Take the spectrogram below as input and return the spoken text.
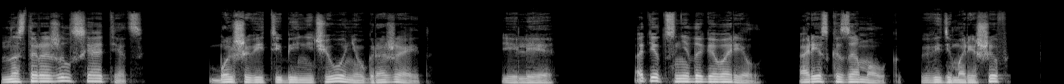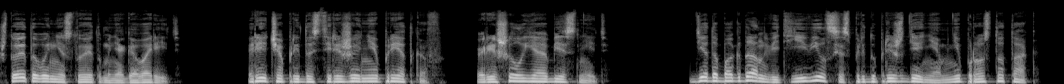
Насторожился отец. Больше ведь тебе ничего не угрожает. Или... Отец не договорил, а резко замолк, видимо, решив, что этого не стоит мне говорить. Речь о предостережении предков. Решил я объяснить. Деда Богдан ведь явился с предупреждением не просто так.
